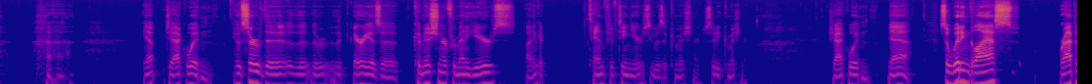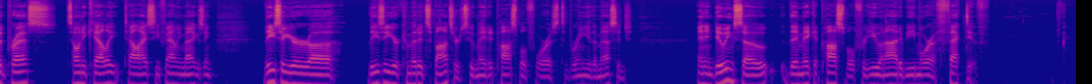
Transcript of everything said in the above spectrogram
yep, Jack Whidden, who served the, the, the, the area as a commissioner for many years. I think a 10, 15 years he was a commissioner, city commissioner. Jack Whidden. Yeah. So Whidden Glass, Rapid Press, Tony Kelly, Tallahassee Family Magazine. These are your uh, these are your committed sponsors who made it possible for us to bring you the message. And in doing so, they make it possible for you and I to be more effective.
